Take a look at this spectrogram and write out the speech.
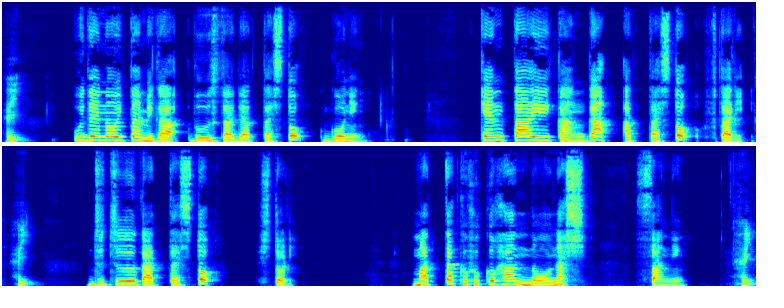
はい。腕の痛みがブースターであった人、5人。倦怠感があった人、2人。はい。頭痛があった人、1人。全く副反応なし、3人。はい。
